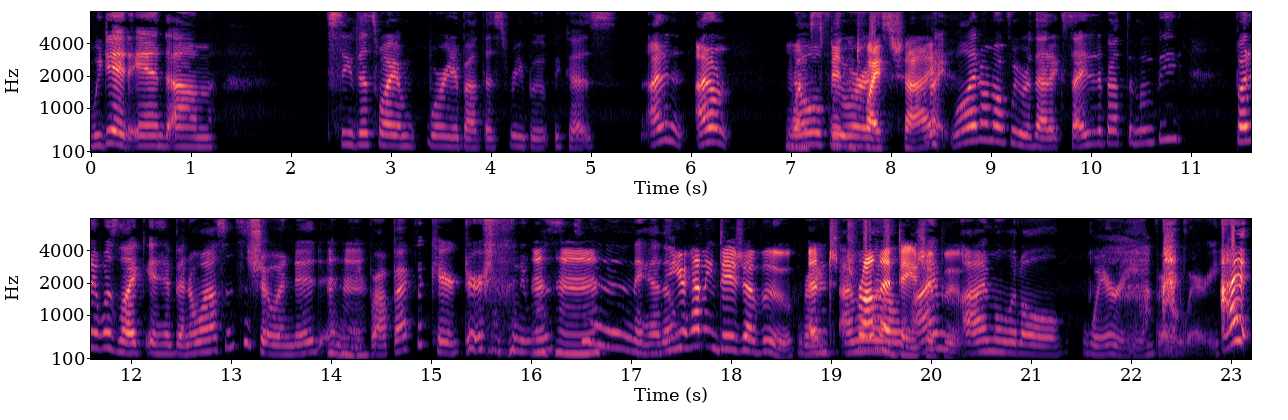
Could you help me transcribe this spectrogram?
We did, and um, see, that's why I'm worried about this reboot because I didn't. I don't know Once if we bitten, were twice shy. Right. Well, I don't know if we were that excited about the movie, but it was like it had been a while since the show ended, and they Mhm. brought back the characters, and it was Mhm. and they had a, You're having deja vu right. and I'm a trauma little- deja I'm, vu. I'm a little wary. I'm very wary. I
